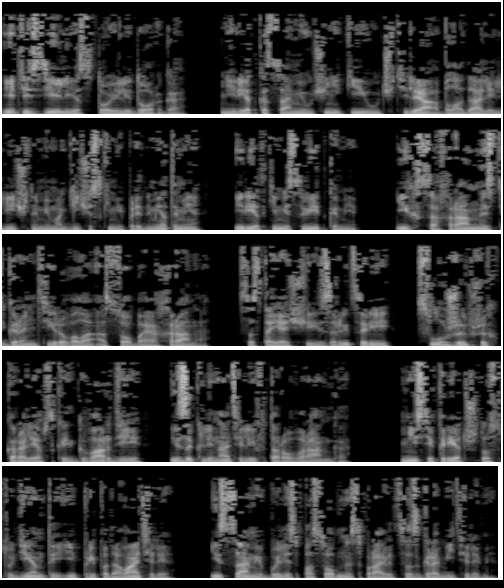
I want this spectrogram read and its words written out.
Эти зелья стоили дорого. Нередко сами ученики и учителя обладали личными магическими предметами и редкими свитками. Их сохранность гарантировала особая охрана, состоящая из рыцарей, служивших в Королевской гвардии и заклинателей второго ранга. Не секрет, что студенты и преподаватели и сами были способны справиться с грабителями.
